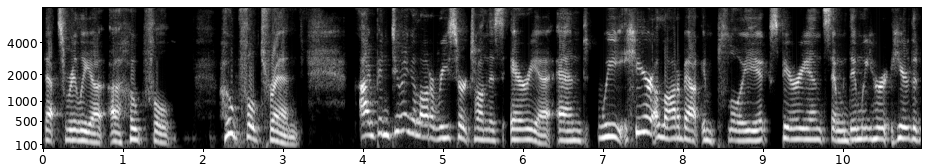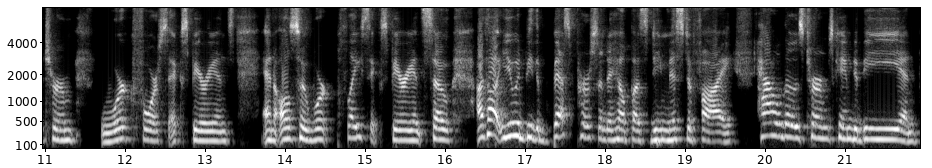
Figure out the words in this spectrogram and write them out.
that's really a, a hopeful, hopeful trend. I've been doing a lot of research on this area, and we hear a lot about employee experience, and then we hear, hear the term workforce experience and also workplace experience. So I thought you would be the best person to help us demystify how those terms came to be and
